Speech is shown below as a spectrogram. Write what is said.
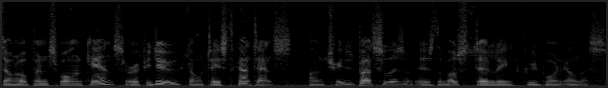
Don't open swollen cans, or if you do, don't taste the contents. Untreated botulism is the most deadly foodborne illness.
